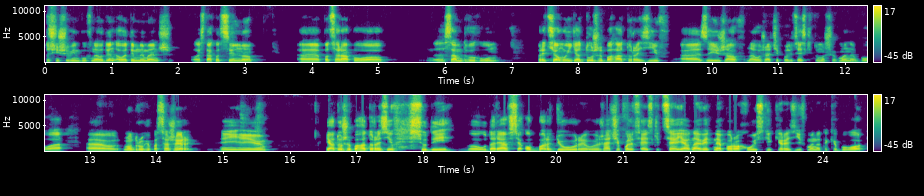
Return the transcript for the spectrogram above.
точніше, він був не один, але тим не менш, ось так от сильно е, поцарапало сам двигун. При цьому я дуже багато разів е, заїжджав на лежачі поліцейські, тому що в мене була е, ну, другий пасажир. І я дуже багато разів сюди е, ударявся об бордюри, лежачі поліцейські. Це я навіть не порахую, скільки разів в мене таке було.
